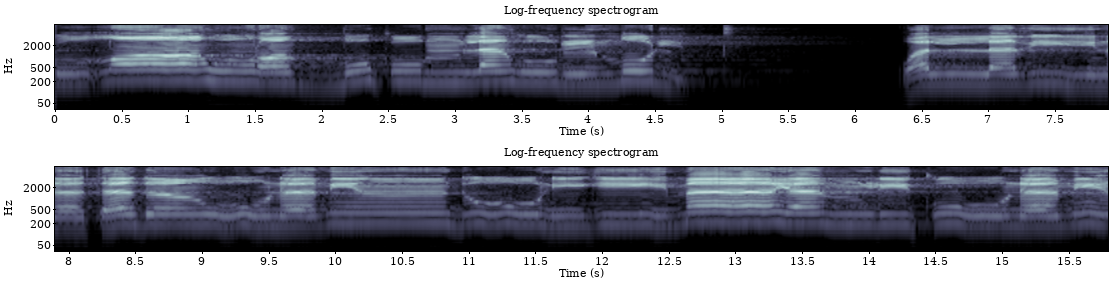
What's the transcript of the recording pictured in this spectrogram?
الله رب ربكم له الملك. والذين تدعون من دونه ما يملكون من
